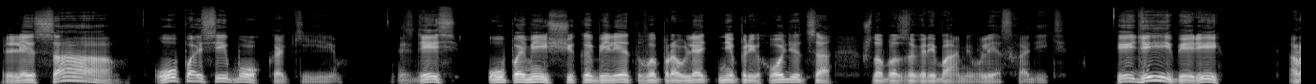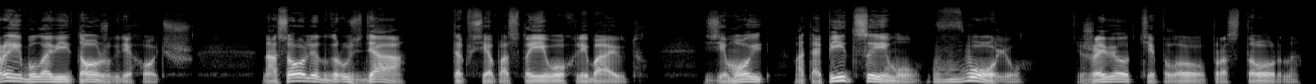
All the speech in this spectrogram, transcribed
Леса, упаси бог какие. Здесь у помещика билет выправлять не приходится, чтобы за грибами в лес ходить. Иди бери. Рыбу лови тоже где хочешь. Насолят груздя, так все посты его хлебают. Зимой отопиться ему в волю. Живет тепло, просторно.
